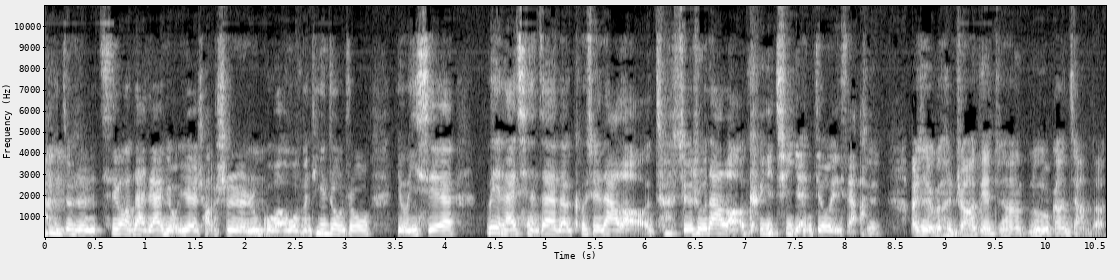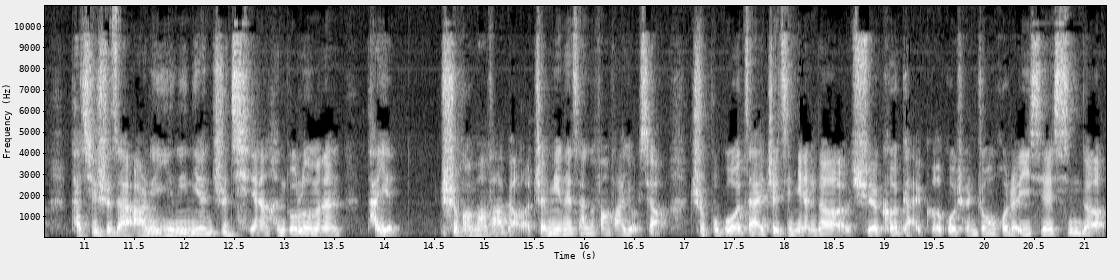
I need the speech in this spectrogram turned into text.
就是希望大家踊跃尝试。如果我们听众中有一些。未来潜在的科学大佬、学术大佬可以去研究一下。对，而且有个很重要的点，就像露露刚讲的，它其实，在二零一零年之前，很多论文它也是官方发表了，证明那三个方法有效。只不过在这几年的学科改革过程中，或者一些新的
